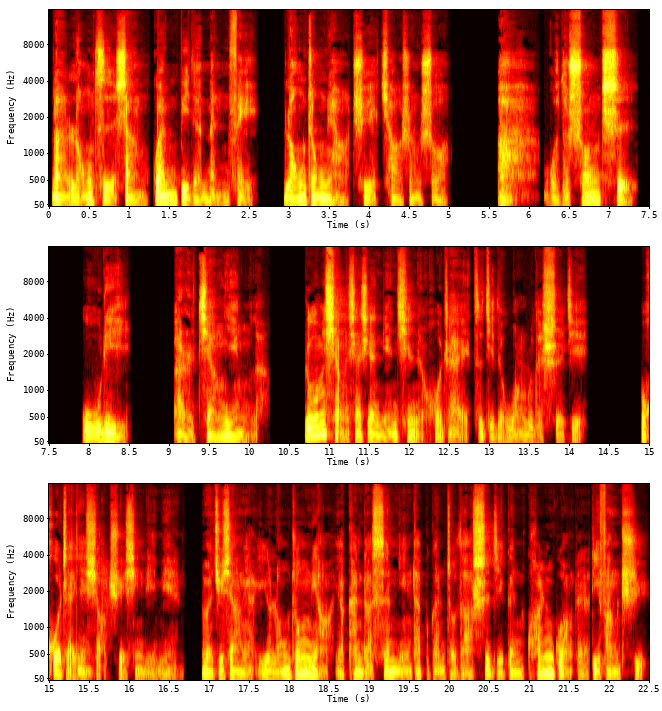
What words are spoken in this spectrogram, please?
那笼子上关闭的门扉。”笼中鸟却悄声说：“啊，我的双翅无力。”而僵硬了。如果我们想一下，现在年轻人活在自己的网络的世界，或活在一个小确幸里面，那么就像一个笼中鸟，要看到森林，它不敢走到世界更宽广的地方去，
